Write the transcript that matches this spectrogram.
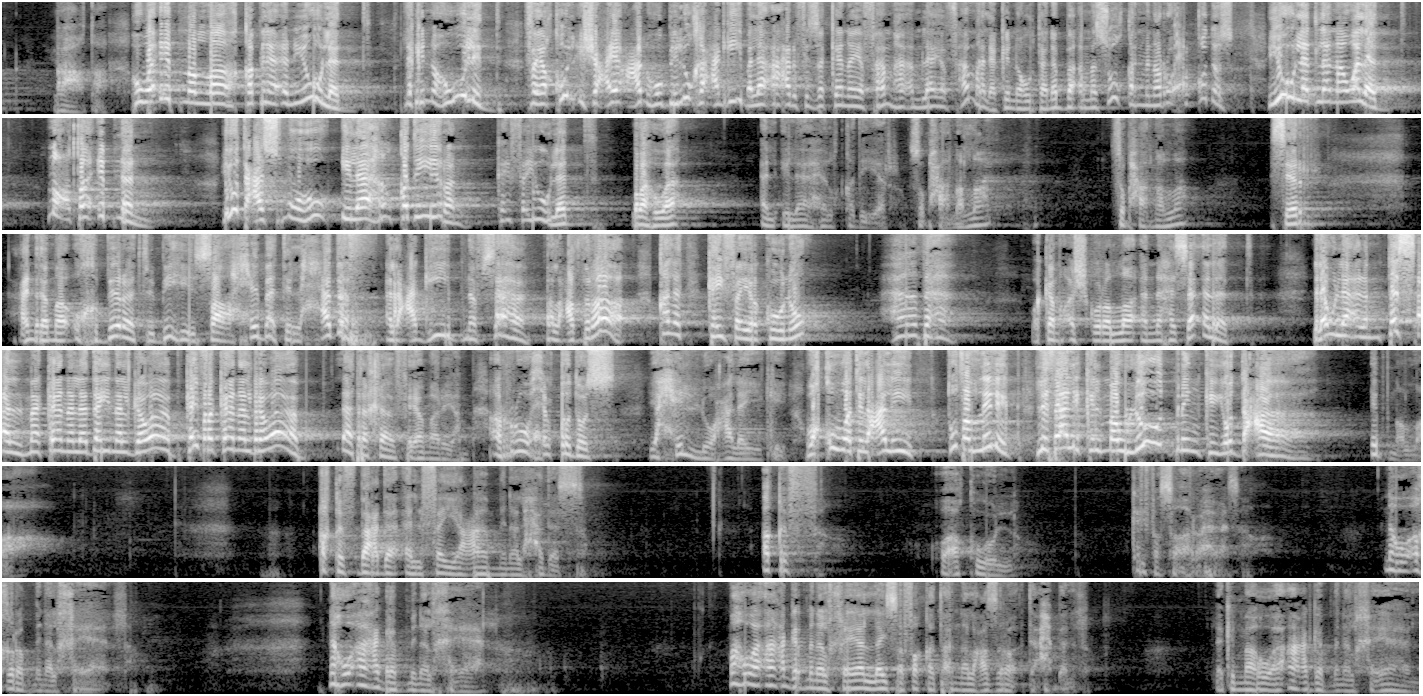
يعطى هو ابن الله قبل أن يولد لكنه ولد. فيقول إشعياء عنه بلغة عجيبة لا أعرف إذا كان يفهمها أم لا يفهمها لكنه تنبأ مسوقا من الروح القدس. يولد لنا ولد نعطى ابنا. يدعى اسمه الها قديرا. كيف يولد؟ وهو الإله القدير. سبحان الله. سبحان الله. سر. عندما أخبرت به صاحبة الحدث العجيب نفسها العذراء قالت كيف يكون هذا؟ وكم أشكر الله أنها سألت لولا لم تسأل ما كان لدينا الجواب كيف كان الجواب؟ لا تخاف يا مريم الروح القدس يحل عليك وقوة العلي تظللك لذلك المولود منك يدعى ابن الله. أقف بعد ألفي عام من الحدث. أقف وأقول كيف صار هذا؟ إنه أغرب من الخيال. إنه أعجب من الخيال. ما هو أعجب من الخيال؟ ليس فقط أن العذراء تحبل. لكن ما هو أعجب من الخيال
